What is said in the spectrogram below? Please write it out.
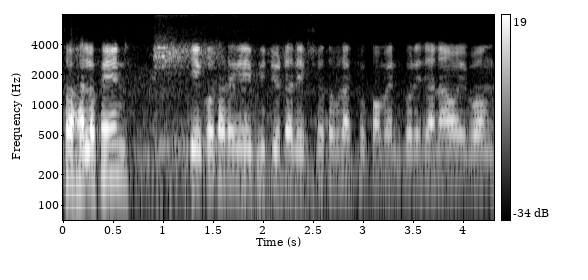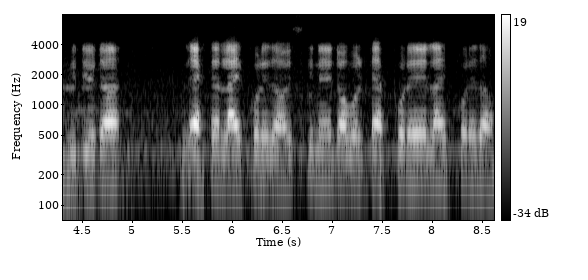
তো হ্যালো ফ্রেন্ড কে কোথা থেকে এই ভিডিওটা দেখছ তোমরা একটু কমেন্ট করে জানাও এবং ভিডিওটা একটা লাইক করে দাও স্ক্রিনে ডবল ট্যাপ করে লাইক করে দাও।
